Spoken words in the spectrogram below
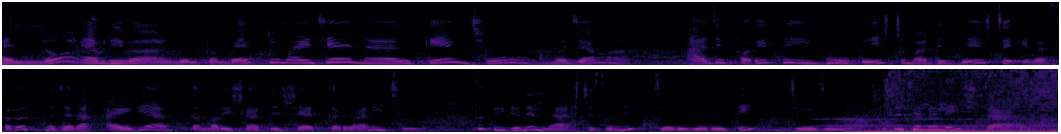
Hello everyone welcome back to my channel કેમ છો? મજામાં? આજે ફરીથી હું બેસ્ટ માટે બેસ્ટ એવા સરસ મજાના આઈડિયા તમારી સાથે શેર કરવાની છું. તો વિડીયોને લાસ્ટ સુધી જરૂર જરૂરથી જોજો. તો ચલો લે સ્ટાર્ટ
